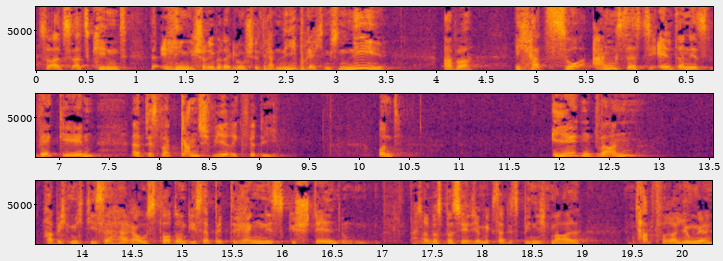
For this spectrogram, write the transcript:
So als, als Kind, da hing ich schon über der Klostätte. Ich habe nie brechen müssen, nie. Aber ich hatte so Angst, dass die Eltern jetzt weggehen. Äh, das war ganz schwierig für die. Und irgendwann habe ich mich dieser Herausforderung, dieser Bedrängnis gestellt und was was passiert? Ich habe mir gesagt, jetzt bin ich mal ein tapferer Junge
